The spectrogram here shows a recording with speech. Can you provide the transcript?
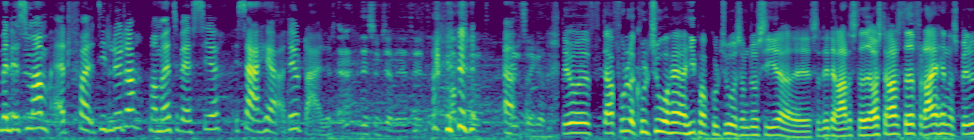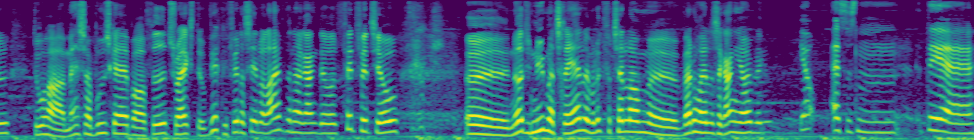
Men det er som om, at folk de lytter mig med til, hvad jeg siger. Især her, og det er jo dejligt. Ja, det synes jeg, det er fedt. Absolut. ja. Helt sikkert. Det er jo, der er fuld af kultur her, hiphop-kultur, som du siger, øh, så det er det rette sted. Også det rette sted for dig hen at spille. Du har masser af budskaber og fede tracks. Det er jo virkelig fedt at se dig live den her gang. Det var et fedt, fedt show. Øh, noget af dit nye materiale, vil du ikke fortælle om, øh, hvad du har ellers i gang i øjeblikket? Jo, altså sådan, det er,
